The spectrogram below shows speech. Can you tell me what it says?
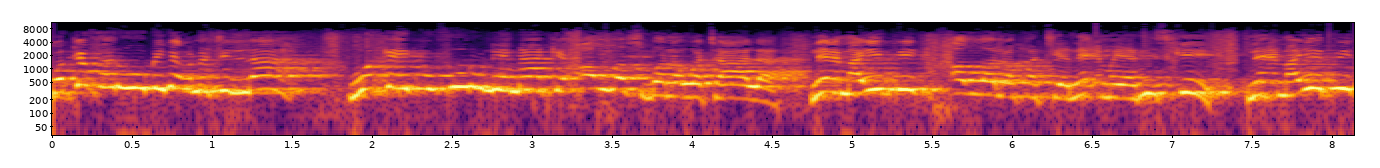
wakafaru bi ni'matillah wakaikufuru neema yake Allah subhanahu wa ta'ala. Neema ipi? Allah aliwapatia neema ya riski neema ipi?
